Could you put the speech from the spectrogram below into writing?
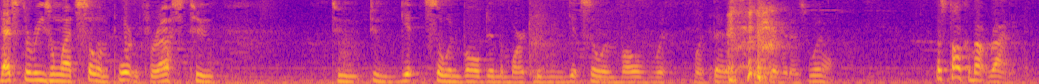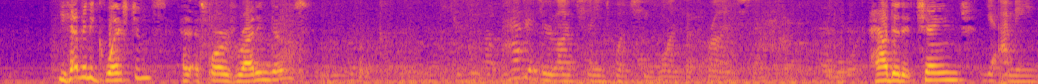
that's the reason why it's so important for us to to to get so involved in the marketing and get so involved with with that aspect of it as well. Let's talk about writing. You have any questions as far as writing goes? How did your life change once you won the front award? How did it change? Yeah, I mean,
